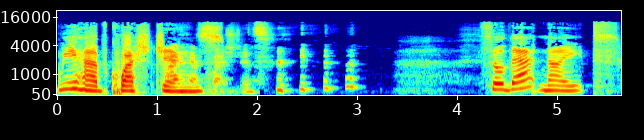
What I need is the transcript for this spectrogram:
We have I questions. have questions. So that night,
